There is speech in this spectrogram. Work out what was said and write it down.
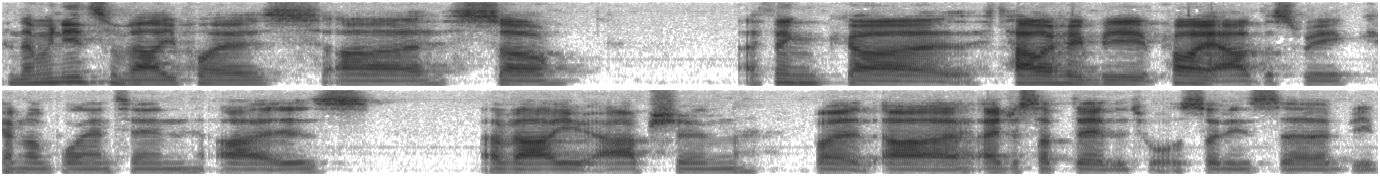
And then we need some value plays. Uh, so, I think uh, Tyler Higbee probably out this week. Kendall Blanton uh, is a value option but uh, I just updated the tools, so it needs to be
